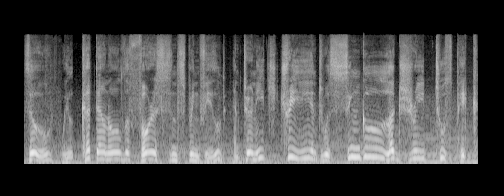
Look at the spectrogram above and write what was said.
So, we'll cut down all the forests in Springfield and turn each tree into a single luxury toothpick.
